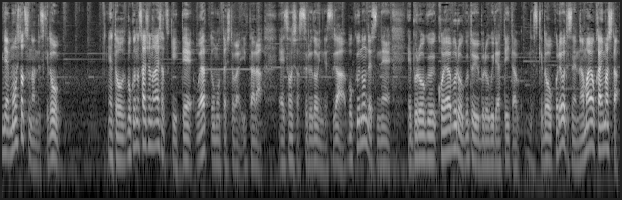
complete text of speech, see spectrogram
でもう一つなんですけどえっと、僕の最初の挨拶聞いて親って思った人がいたら、えー、その人は鋭いんですが僕のですねえブログ小屋ブログというブログでやっていたんですけどこれをですね名前を変えました、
